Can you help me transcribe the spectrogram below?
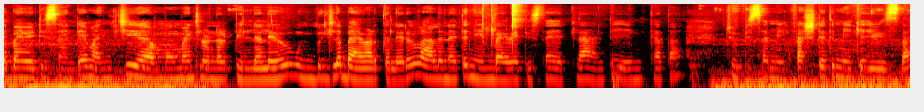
ఎట్లా భయపెట్టిస్తా అంటే మంచి మూమెంట్లో ఉన్నారు పిల్లలు ఇట్లా భయపడతలేరు వాళ్ళని అయితే నేను భయపెట్టిస్తా ఎట్లా అంటే ఏం కథ చూపిస్తా మీకు ఫస్ట్ అయితే మీకే చూపిస్తా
